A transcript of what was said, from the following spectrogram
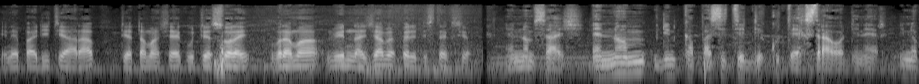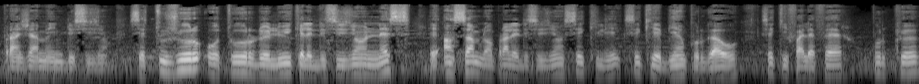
Il n'est pas dit tu es arabe, tu es tamashek ou tu es soleil. Vraiment, lui n'a jamais fait de distinction. Un homme sage, un homme d'une capacité d'écoute extraordinaire. Il ne prend jamais une décision. C'est toujours autour de lui que les décisions naissent et ensemble on prend les décisions. Ce qui est, ce qui est bien pour Gao, ce qu'il fallait faire pour que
